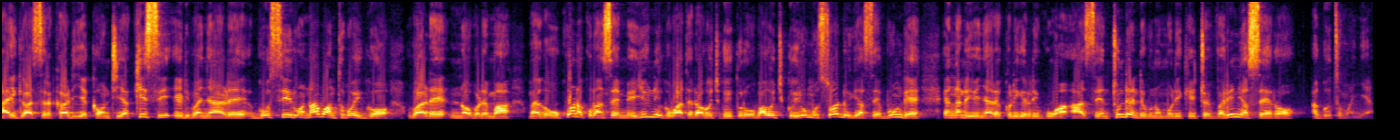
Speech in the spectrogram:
aiga serikali ya county ya kisi eri banyare gosirwa n'abantu boigo bare no barema. Maiga gukwana kuranse yuni nigo batera go chikoikiro obago chikoiro musodo ya sebunge engane yonyare kurigerirwa ase. Ntunde ndebuno muri kitwe varinyo Sero agotumanya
